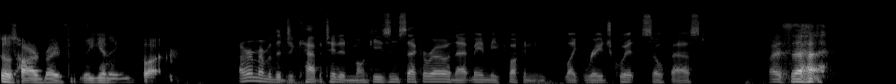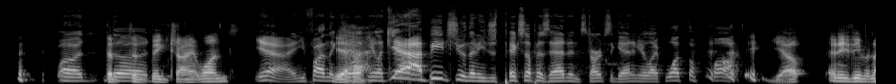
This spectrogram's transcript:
it was hard right from the beginning, but I remember the decapitated monkeys in Sekiro, and that made me fucking like rage quit so fast. why is that? Uh, The, the, the big giant ones. yeah, and you finally kill it, Yeah. and you're like, yeah, I beat you, and then he just picks up his head and starts again, and you're like, what the fuck? yep, and he's even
